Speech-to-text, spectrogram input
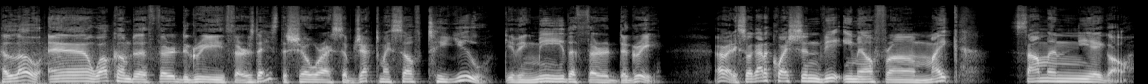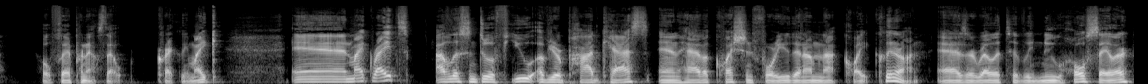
Hello, and welcome to Third Degree Thursdays, the show where I subject myself to you, giving me the third degree. Alrighty, so I got a question via email from Mike Samaniego. Hopefully I pronounced that correctly, Mike. And Mike writes, I've listened to a few of your podcasts and have a question for you that I'm not quite clear on. As a relatively new wholesaler,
